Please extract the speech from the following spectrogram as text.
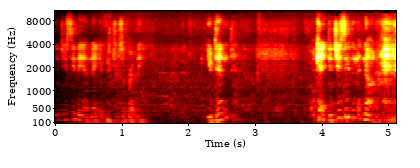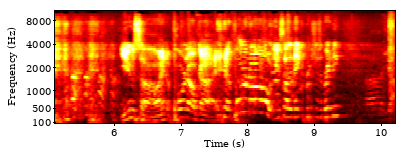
Did you see the uh, naked pictures of Britney? You didn't? Okay, did you see the... No, no. you saw, I'm a porno guy. porno! You saw the naked pictures of Britney? Uh, yeah.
